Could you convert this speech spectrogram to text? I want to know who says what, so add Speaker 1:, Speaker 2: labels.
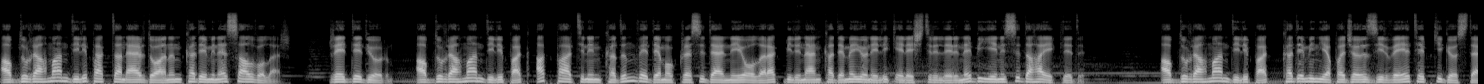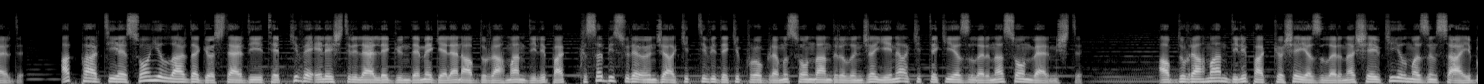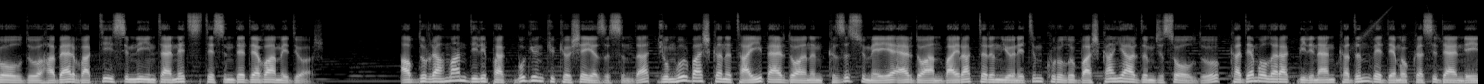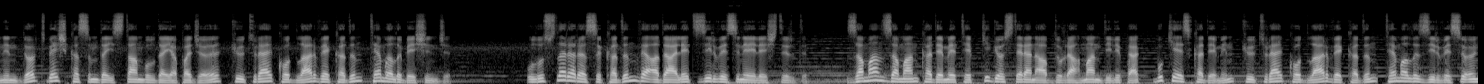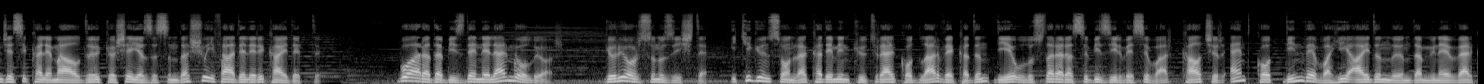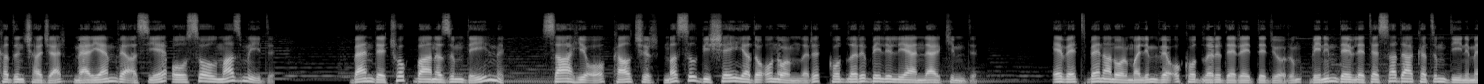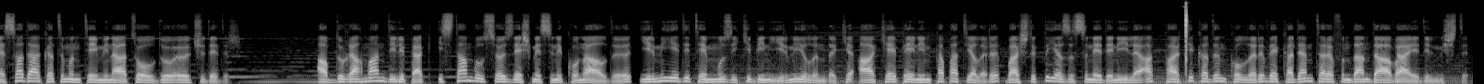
Speaker 1: Abdurrahman Dilipak'tan Erdoğan'ın kademine salvolar. Reddediyorum. Abdurrahman Dilipak, AK Parti'nin Kadın ve Demokrasi Derneği olarak bilinen kademe yönelik eleştirilerine bir yenisi daha ekledi. Abdurrahman Dilipak, kademin yapacağı zirveye tepki gösterdi. AK Parti'ye son yıllarda gösterdiği tepki ve eleştirilerle gündeme gelen Abdurrahman Dilipak, kısa bir süre önce Akit TV'deki programı sonlandırılınca yeni Akit'teki yazılarına son vermişti. Abdurrahman Dilipak köşe yazılarına Şevki Yılmaz'ın sahibi olduğu Haber Vakti isimli internet sitesinde devam ediyor. Abdurrahman Dilipak bugünkü köşe yazısında, Cumhurbaşkanı Tayyip Erdoğan'ın kızı Sümeyye Erdoğan Bayraktar'ın yönetim kurulu başkan yardımcısı olduğu, kadem olarak bilinen Kadın ve Demokrasi Derneği'nin 4-5 Kasım'da İstanbul'da yapacağı, kültürel kodlar ve kadın temalı 5. Uluslararası Kadın ve Adalet Zirvesini eleştirdi. Zaman zaman kademe tepki gösteren Abdurrahman Dilipak, bu kez kademin, kültürel kodlar ve kadın, temalı zirvesi öncesi kaleme aldığı köşe yazısında şu ifadeleri kaydetti. Bu arada bizde neler mi oluyor? Görüyorsunuz işte. İki gün sonra Kadem'in Kültürel Kodlar ve Kadın diye uluslararası bir zirvesi var. Culture and Code, din ve vahiy aydınlığında münevver kadınç Hacer, Meryem ve Asiye olsa olmaz mıydı? Ben de çok bağnazım değil mi? Sahi o, culture, nasıl bir şey ya da o normları, kodları belirleyenler kimdi? Evet ben anormalim ve o kodları da reddediyorum, benim devlete sadakatim dinime sadakatimin teminatı olduğu ölçüdedir. Abdurrahman Dilipak, İstanbul Sözleşmesi'ni konu aldığı, 27 Temmuz 2020 yılındaki AKP'nin papatyaları başlıklı yazısı nedeniyle AK Parti Kadın Kolları ve Kadem tarafından dava edilmişti.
